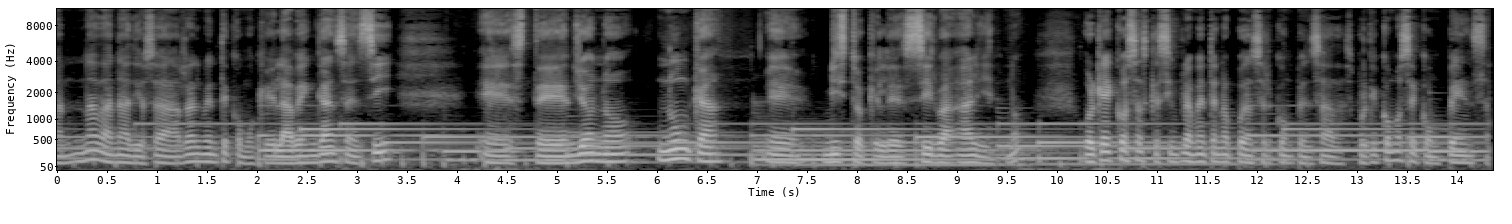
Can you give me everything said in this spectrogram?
a nada a nadie, o sea, realmente como que la venganza en sí, este, yo no, nunca he visto que les sirva a alguien, ¿no? Porque hay cosas que simplemente no pueden ser compensadas, porque ¿cómo se compensa?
